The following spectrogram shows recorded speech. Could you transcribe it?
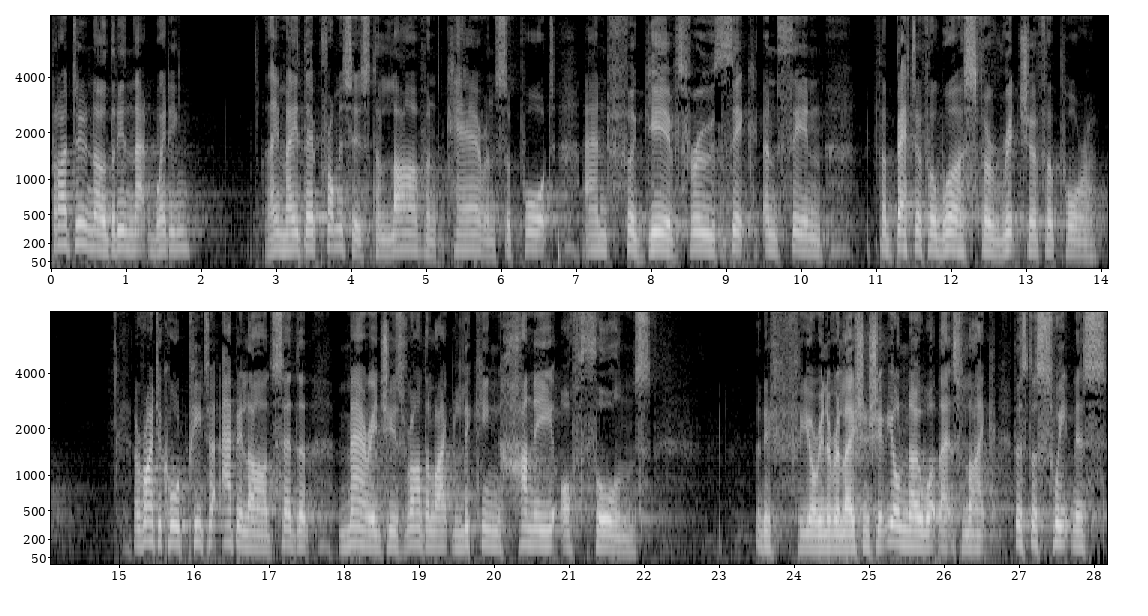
But I do know that in that wedding, they made their promises to love and care and support and forgive through thick and thin, for better, for worse, for richer, for poorer. A writer called Peter Abelard said that marriage is rather like licking honey off thorns. And if you're in a relationship, you'll know what that's like. There's the sweetness,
